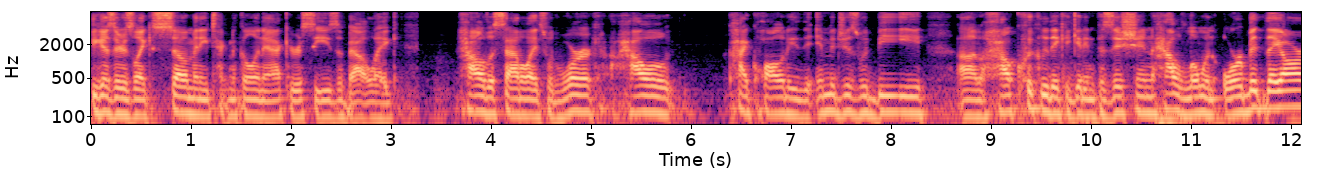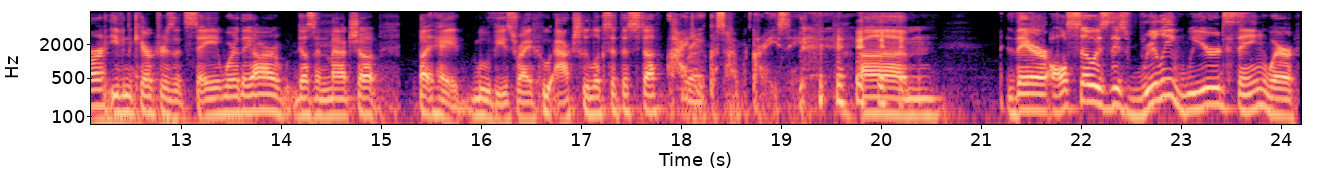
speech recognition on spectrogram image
because there's like so many technical inaccuracies about like how the satellites would work, how high quality the images would be, um, how quickly they could get in position, how low in orbit they are. Even the characters that say where they are doesn't match up. But hey, movies, right? Who actually looks at this stuff? I do because I'm crazy. um, there also is this really weird thing where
